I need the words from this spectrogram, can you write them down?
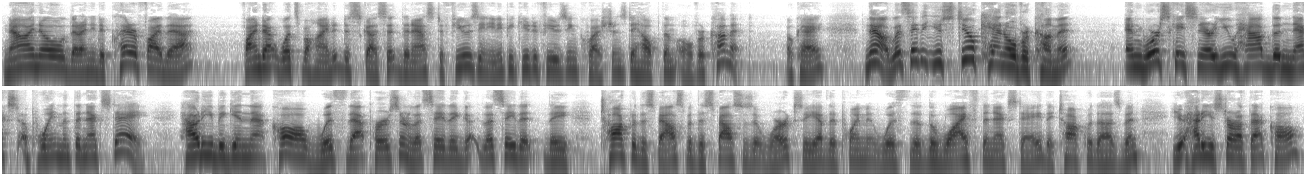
Now I know that I need to clarify that, find out what's behind it, discuss it, then ask diffusing, NEPQ diffusing questions to help them overcome it. Okay? Now, let's say that you still can't overcome it, and worst case scenario, you have the next appointment the next day. How do you begin that call with that person? Or let's say they let's say that they talked with the spouse, but the spouse is at work, so you have the appointment with the, the wife the next day. They talk with the husband. You, how do you start off that call?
